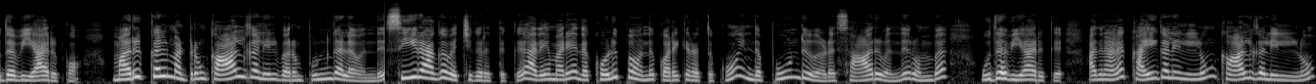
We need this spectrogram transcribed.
உதவியாக இருக்கும். மறுக்கள் மற்றும் கால்களில் வரும் புண்களை வந்து சீராக வச்சுக்கிறதுக்கு அதே மாதிரி அந்த கொழுப்பை வந்து குறைக்கிறதுக்கும் இந்த பூண்டோட சாறு வந்து ரொம்ப உதவியாக இருக்குது அதனால் கைகளிலும் கால்களிலும்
